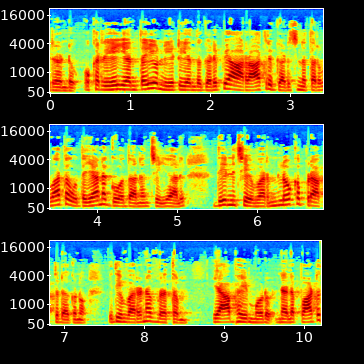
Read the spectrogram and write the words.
రెండు. ఒక రేయి అంతయు నీటి ఎందు గడిపి ఆ రాత్రి గడిచిన తర్వాత ఉదయాన గోదానం చేయాలి. దీనిచే వర్ణలోక ప్రాప్తుడగను. ఇది వరుణ వ్రతం యాభై మూడు. నెలపాటు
